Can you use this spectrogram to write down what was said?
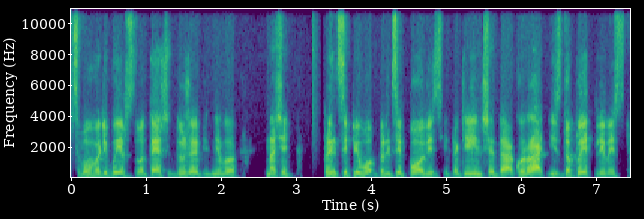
Своболюбивство теж дуже підняло. Значить, принциповість і таке інше, да, акуратність, допитливість.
